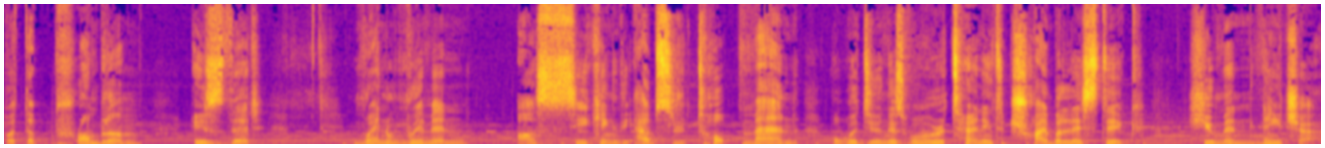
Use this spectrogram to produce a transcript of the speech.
But the problem is that when women are seeking the absolute top man, what we're doing is we're returning to tribalistic human nature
